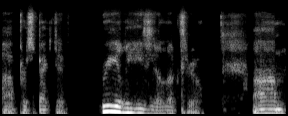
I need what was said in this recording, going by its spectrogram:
uh, perspective. Really easy to look through. Um,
